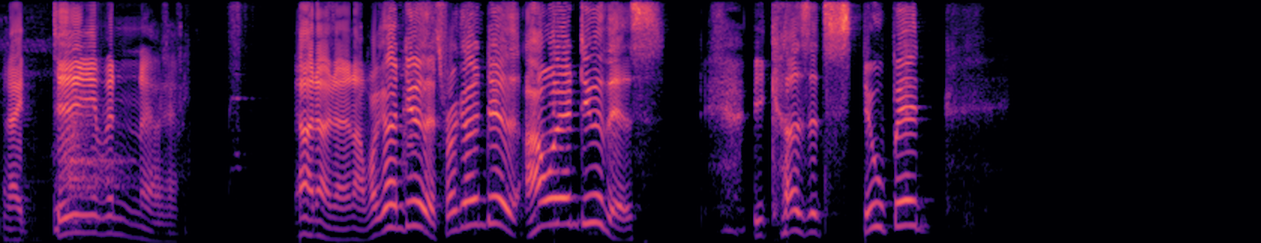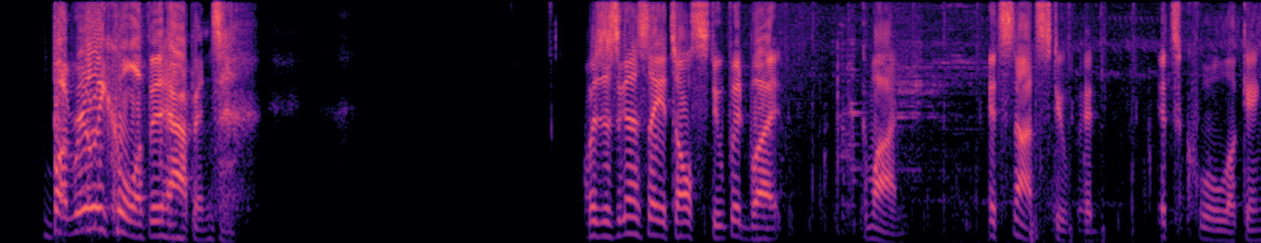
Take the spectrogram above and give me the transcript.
And I didn't even... know. No, no, no, no. We're gonna do this. We're gonna do this. I want to do this. Because it's stupid. But really cool if it happens. I was just gonna say it's all stupid, but come on. It's not stupid. It's cool looking.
